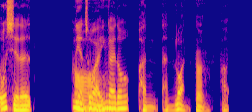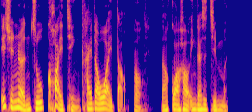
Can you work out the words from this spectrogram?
我写的念出来，应该都很很乱。嗯，好，一群人租快艇开到外岛，哦，然后挂号应该是金门。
